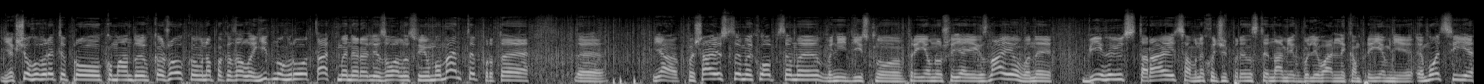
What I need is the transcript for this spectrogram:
якщо говорити про команду ФК Жовка, вона показала гідну гру. Так, ми не реалізували свої моменти, проте. Я пишаюсь цими хлопцями. Мені дійсно приємно, що я їх знаю. Вони бігають, стараються, вони хочуть принести нам, як болівальникам, приємні емоції.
